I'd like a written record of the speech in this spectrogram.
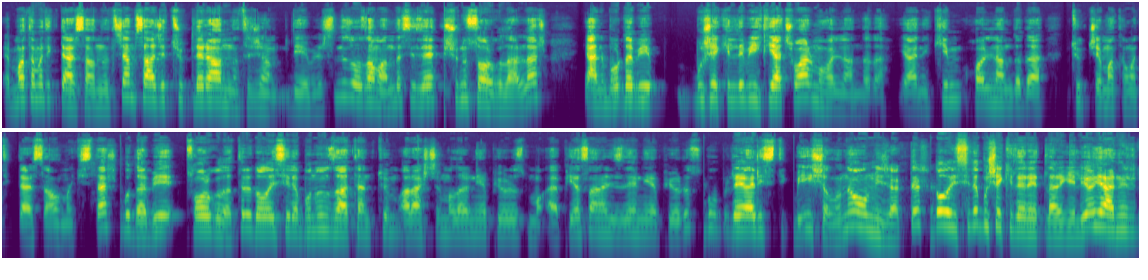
e, matematik dersi anlatacağım. Sadece Türkleri anlatacağım diyebilirsiniz. O zaman da size şunu sorgularlar. Yani burada bir bu şekilde bir ihtiyaç var mı Hollanda'da? Yani kim Hollanda'da Türkçe matematik dersi almak ister? Bu da bir sorgulatır. Dolayısıyla bunun zaten tüm araştırmalarını yapıyoruz, e, piyasa analizlerini yapıyoruz. Bu realistik bir iş alanı olmayacaktır. Dolayısıyla bu şekilde redler geliyor. Yani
